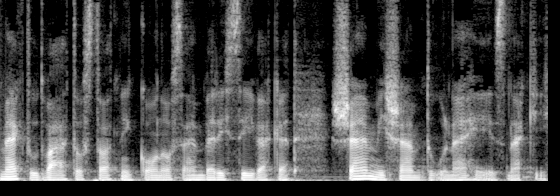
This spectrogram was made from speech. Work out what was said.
meg tud változtatni gonosz emberi szíveket, semmi sem túl nehéz neki.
